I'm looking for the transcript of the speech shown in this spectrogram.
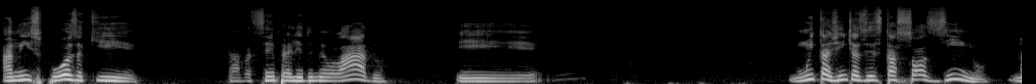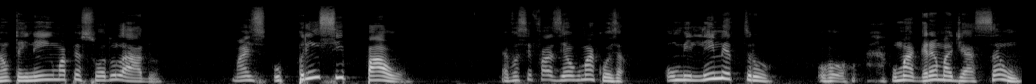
a minha esposa que estava sempre ali do meu lado e muita gente às vezes está sozinho, não tem nenhuma pessoa do lado. Mas o principal é você fazer alguma coisa. Um milímetro ou uma grama de ação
